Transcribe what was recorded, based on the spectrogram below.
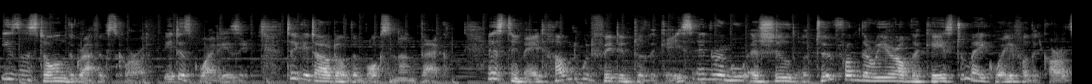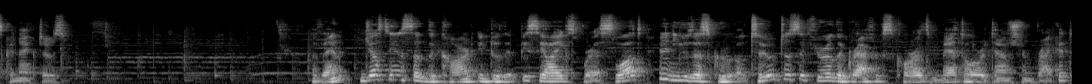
is installing the graphics card. It is quite easy. Take it out of the box and unpack. Estimate how it would fit into the case and remove a shield or two from the rear of the case to make way for the card's connectors. Then, just insert the card into the PCI Express slot and use a screw or two to secure the graphics card's metal retention bracket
